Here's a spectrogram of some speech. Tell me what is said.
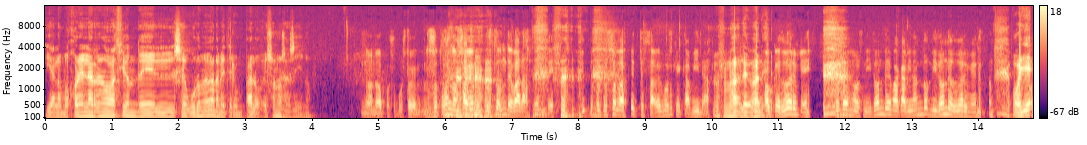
y a lo mejor en la renovación del seguro me van a meter un palo. Eso no es así, ¿no? No, no, por supuesto que nosotros no sabemos dónde va la gente. Nosotros solamente sabemos que camina. Vale, vale. O que duerme. No sabemos ni dónde va caminando ni dónde duerme. Oye,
